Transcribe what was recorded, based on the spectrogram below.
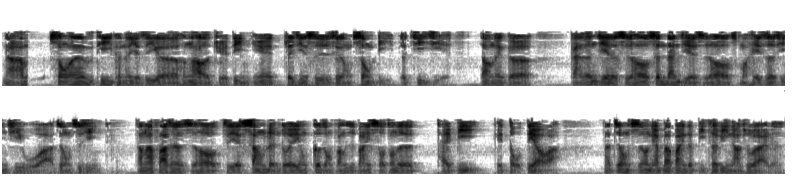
那送 NFT 可能也是一个很好的决定，因为最近是这种送礼的季节，到那个感恩节的时候、圣诞节的时候，什么黑色星期五啊这种事情，当它发生的时候，这些商人都会用各种方式把你手中的台币给抖掉啊。那这种时候，你要不要把你的比特币拿出来了？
